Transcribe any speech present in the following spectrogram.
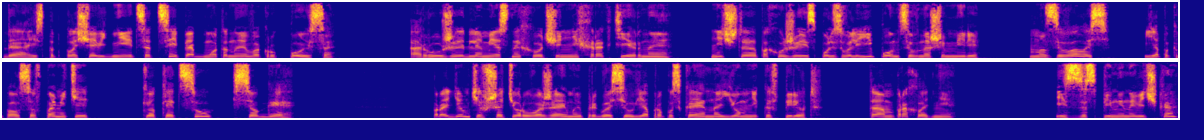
Да, из-под плаща виднеется цепь, обмотанная вокруг пояса. Оружие для местных очень нехарактерное. Нечто похожее использовали японцы в нашем мире. Называлось я покопался в памяти Кёкэцу Сёгэ. «Пройдемте в шатер, уважаемый», — пригласил я, пропуская наемника вперед. «Там прохладнее». Из-за спины новичка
